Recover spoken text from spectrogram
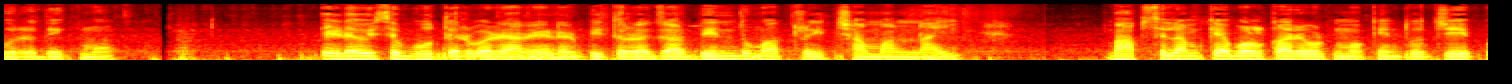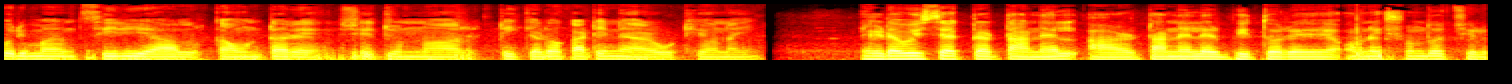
ঘুরে দেখব। এটা হয়েছে ভূতের বাড়ি, আর এটার ভিতরে যাওয়ার বিন্দু মাত্র ইচ্ছা আমার নাই। ভাবছিলাম কেবল কারে উঠবো, কিন্তু যে পরিমাণ সিরিয়াল কাউন্টারে সেজন্য আর টিকিটও কাটি না আর উঠিও নাই। এটা হইছে একটা টানেল, আর টানেলের ভিতরে অনেক সুন্দর ছিল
